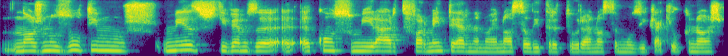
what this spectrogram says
nós nos últimos meses estivemos a, a consumir arte de forma interna, não é? A nossa literatura, a nossa música, aquilo que nós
